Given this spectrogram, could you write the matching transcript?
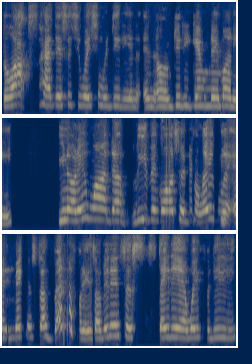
the LOX had their situation with Diddy and, and um Diddy gave them their money. You know, they wound up leaving, going to a different label and making stuff better for themselves. They didn't just stay there and wait for Diddy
